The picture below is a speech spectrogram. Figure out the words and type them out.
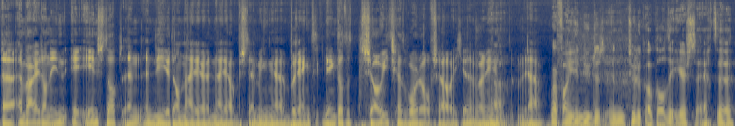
Uh, en waar je dan in, instapt en, en die je dan naar, je, naar jouw bestemming uh, brengt. Ik denk dat het zoiets gaat worden of zo, weet je. Waarin, ja. ja. Waarvan je nu dus natuurlijk ook al de eerste echte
